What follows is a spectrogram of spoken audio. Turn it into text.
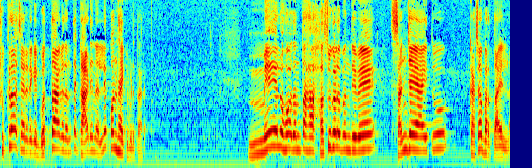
ಶುಕ್ರಾಚಾರ್ಯರಿಗೆ ಗೊತ್ತಾಗದಂತೆ ಕಾಡಿನಲ್ಲೇ ಕೊಂದು ಹಾಕಿಬಿಡ್ತಾರೆ ಮೇಲು ಹೋದಂತಹ ಹಸುಗಳು ಬಂದಿವೆ, ಸಂಜೆ ಆಯಿತು, ಕಚ ಬರ್ತಾ ಇಲ್ಲ.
